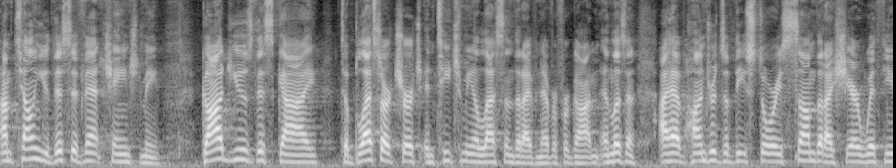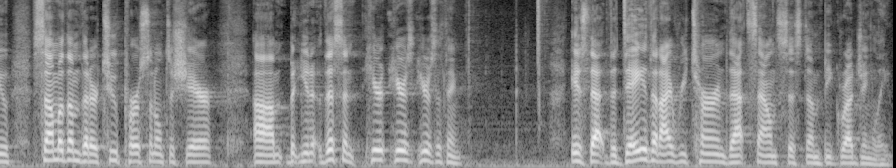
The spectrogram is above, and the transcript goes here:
I'm telling you, this event changed me. God used this guy to bless our church and teach me a lesson that I've never forgotten. And listen, I have hundreds of these stories, some that I share with you, some of them that are too personal to share. Um, but you know, listen, here, here's, here's the thing is that the day that I returned that sound system begrudgingly,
